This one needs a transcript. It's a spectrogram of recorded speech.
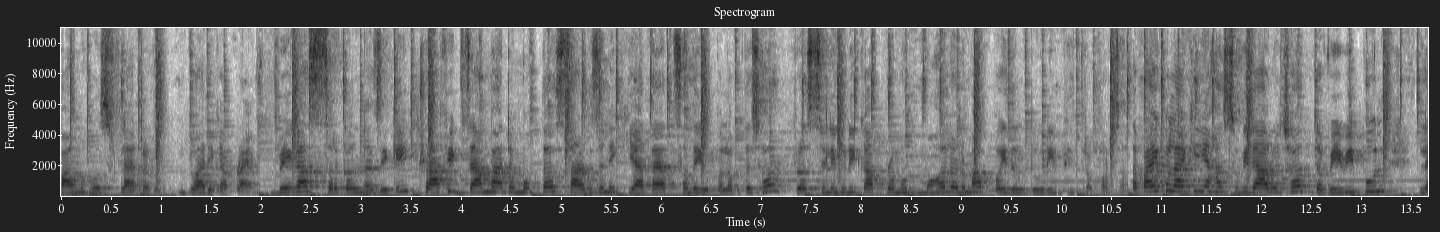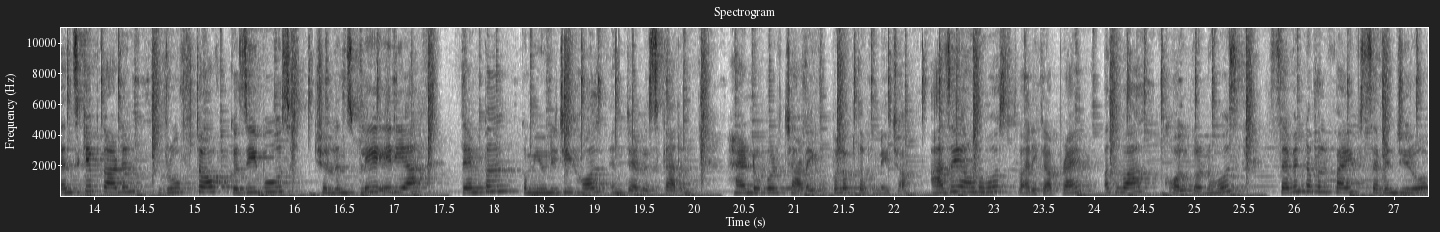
पाउनुहोस् फ्ल्याटहरू। द्वारिका प्राइम। वेगास सर्कल नजिकै ट्राफिक जामबाट मुक्त सार्वजनिक यातायात सधैँ उपलब्ध छ र सिलिगुडीका प्रमुख महलहरूमा पैदल दूरी भित्र पर्छ। तपाईँको लागि यहाँ सुविधाहरू छ। The baby pool landscape garden rooftop gazebos children's play area temple community hall and terrace garden handover चाँडै उपलब्ध हुनेछ। आजै आउनुहोस् द्वारिका प्राइम अथवा कल गर्नुहोस् seven double five seven zero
